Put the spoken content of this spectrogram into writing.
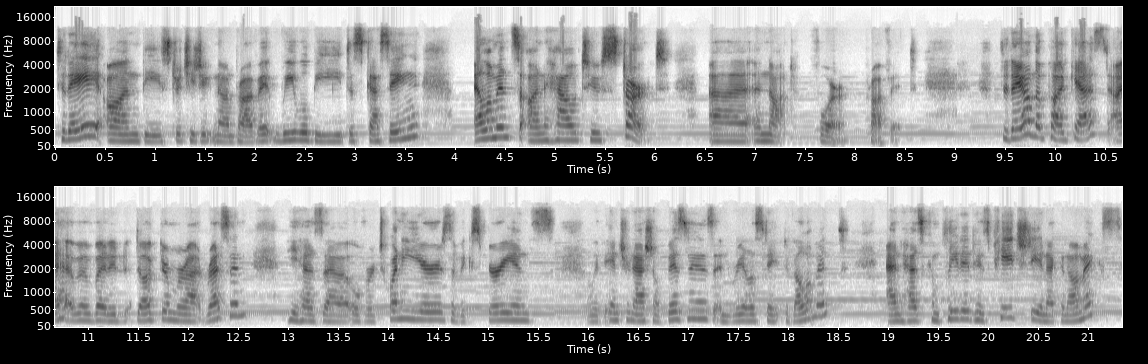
Today on the Strategic Nonprofit, we will be discussing elements on how to start uh, a not for profit. Today on the podcast, I have invited Dr. Marat Ressin. He has uh, over 20 years of experience with international business and real estate development and has completed his PhD in economics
